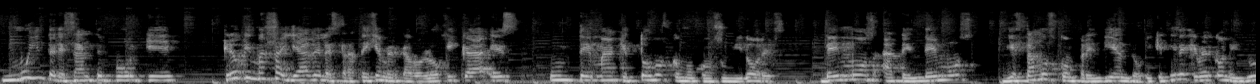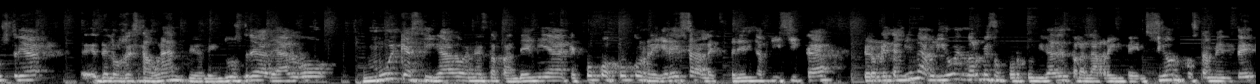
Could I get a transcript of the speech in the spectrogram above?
muy interesante porque creo que más allá de la estrategia mercadológica es un tema que todos como consumidores vemos, atendemos y estamos comprendiendo y que tiene que ver con la industria eh, de los restaurantes, la industria de algo muy castigado en esta pandemia, que poco a poco regresa a la experiencia física, pero que también abrió enormes oportunidades para la reinvención justamente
